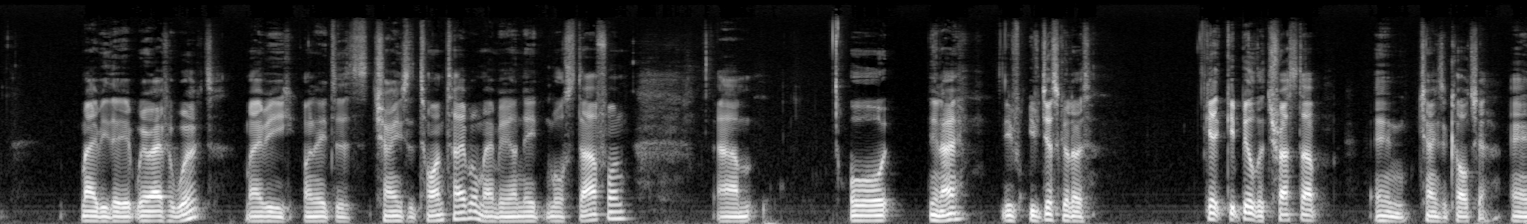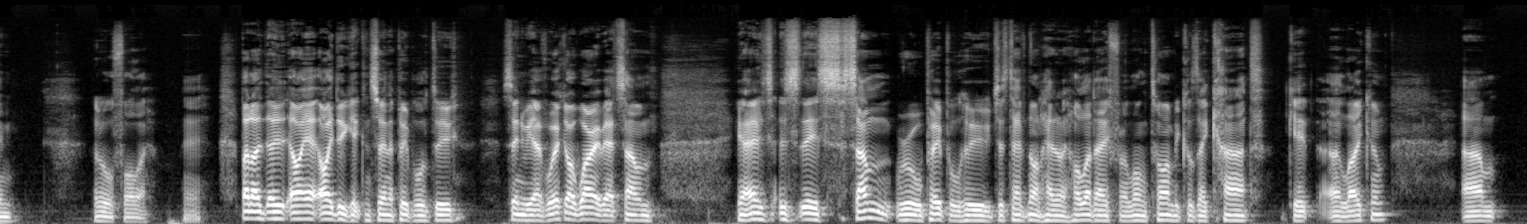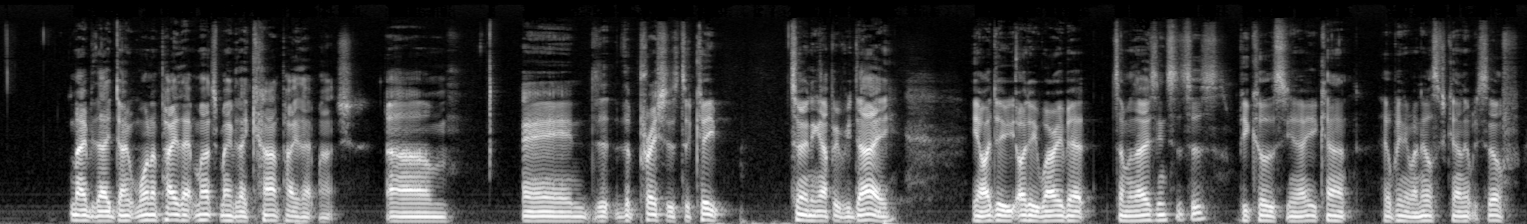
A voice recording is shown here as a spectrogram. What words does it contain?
maybe we're overworked. Maybe I need to change the timetable. Maybe I need more staff on. Um, or you know, you've you've just got to get, get build the trust up and change the culture, and it'll follow. Yeah, but I I, I do get concerned that people do seem to be overworked. I worry about some. You know, there's, some rural people who just have not had a holiday for a long time because they can't get a locum. Um, maybe they don't want to pay that much. Maybe they can't pay that much. Um, and the, the, pressures to keep turning up every day, you know, I do I do worry about some of those instances because you know you can't help anyone else, if you can't help yourself.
